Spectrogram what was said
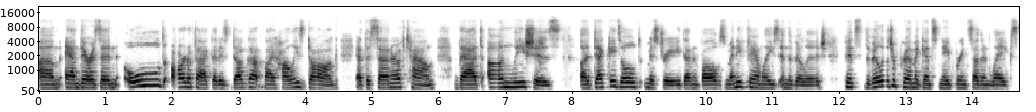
Um, and there is an old artifact that is dug up by Holly's dog at the center of town that unleashes a decades old mystery that involves many families in the village, pits the village of Primm against neighboring southern lakes,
